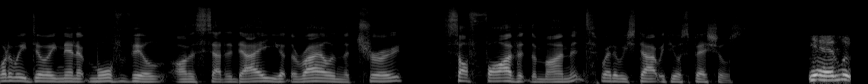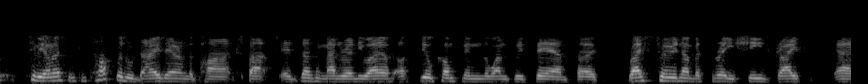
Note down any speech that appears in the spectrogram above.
what are we doing then at Morphettville on a Saturday? You got the rail and the true. Soft five at the moment. Where do we start with your specials? Yeah, look, to be honest, it's a tough little day there in the parks, but it doesn't matter anyway. I'm still confident in the ones we've found. So race two, number three, she's grace, uh,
